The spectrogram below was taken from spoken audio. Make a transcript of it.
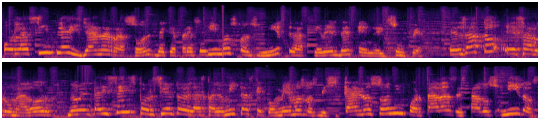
por la simple y llana razón de que preferimos consumir las que venden en el súper. El dato es abrumador. 96% de las palomitas que comemos los mexicanos son importadas de Estados Unidos.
